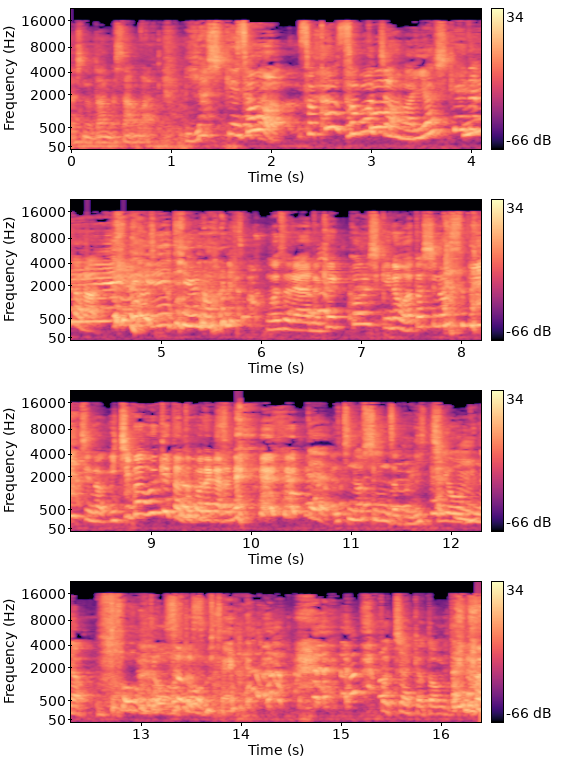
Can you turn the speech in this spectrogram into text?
私の旦那さんは癒し系だから。そうそこそとこ。もちゃんは癒し系だから、え。ー っていうのもねもうそれあの結婚式の私のスピーチの一番受けたとこだからね。でうちの親族一応みんな「どう？どう？どう」みたいなこっちは巨頭みたいな。そ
